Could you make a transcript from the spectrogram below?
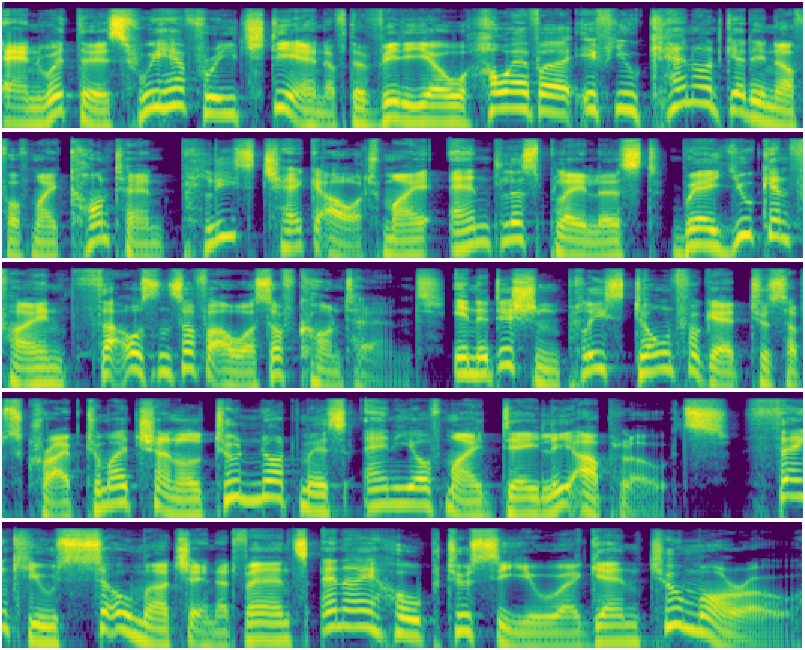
And with this, we have reached the end of the video. However, if you cannot get enough of my content, please check out my endless playlist, where you can find thousands of hours of content. In addition, please don't forget to subscribe to my channel to not miss any of my daily uploads. Thank you so much in advance, and I hope to see you again tomorrow.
